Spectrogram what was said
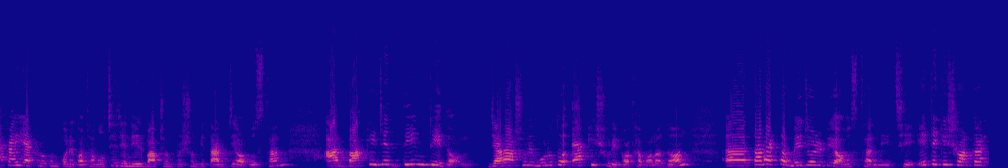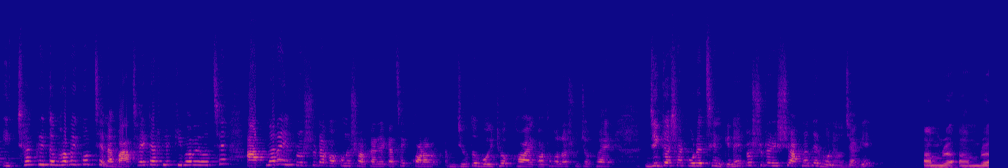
একাই একরকম করে কথা বলছে যে নির্বাচন প্রসঙ্গে তার যে অবস্থান। আর বাকি যে তিনটি দল যারা আসলে মূলত একই সুরে কথা বলা দল তারা একটা মেজরিটি অবস্থান নিচ্ছে। এটা কি সরকার ইচ্ছাকৃতভাবে করছে না বাছাইটা আসলে কীভাবে হচ্ছে? আপনারা এই প্রশ্নটা কখনো সরকারের কাছে করা যেহেতু বৈঠক হয় কথা বলার সুযোগ হয় জিজ্ঞাসা করেছেন কিনা এই প্রশ্নটা নিশ্চয়ই আপনাদের মনেও জাগে। আমরা আমরা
